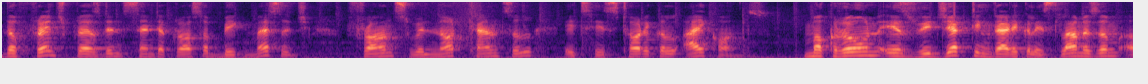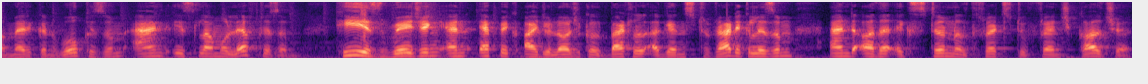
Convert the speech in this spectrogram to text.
the French president sent across a big message. France will not cancel its historical icons. Macron is rejecting radical Islamism, American wokeism, and Islamo-leftism. He is waging an epic ideological battle against radicalism and other external threats to French culture,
